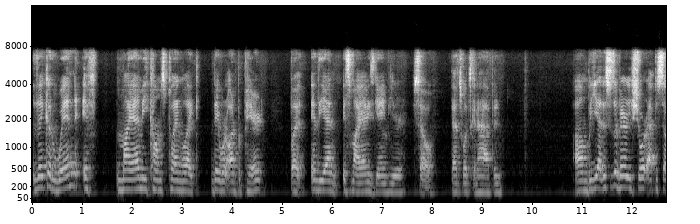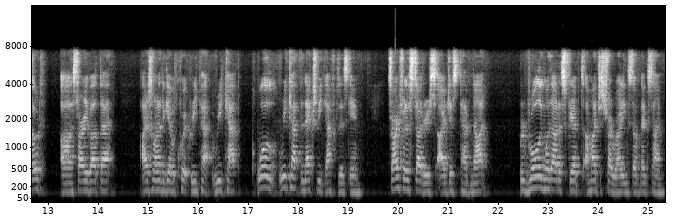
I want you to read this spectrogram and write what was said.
they could win if Miami comes playing like they were unprepared. But in the end, it's Miami's game here, so that's what's gonna happen. Um, but yeah, this is a very short episode. Uh, sorry about that. I just wanted to give a quick recap recap we'll recap the next week after this game. Sorry for the stutters. I just have not. We're rolling without a script. I might just try writing stuff next time,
